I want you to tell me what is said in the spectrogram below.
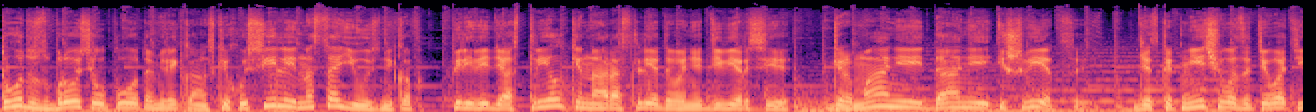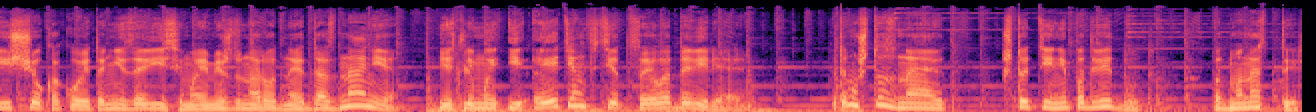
Тот сбросил плод американских усилий на союзников, переведя стрелки на расследование диверсии Германии, Дании и Швеции. Дескать, нечего затевать еще какое-то независимое международное дознание – если мы и этим всецело доверяем. Потому что знают, что те не подведут под монастырь.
